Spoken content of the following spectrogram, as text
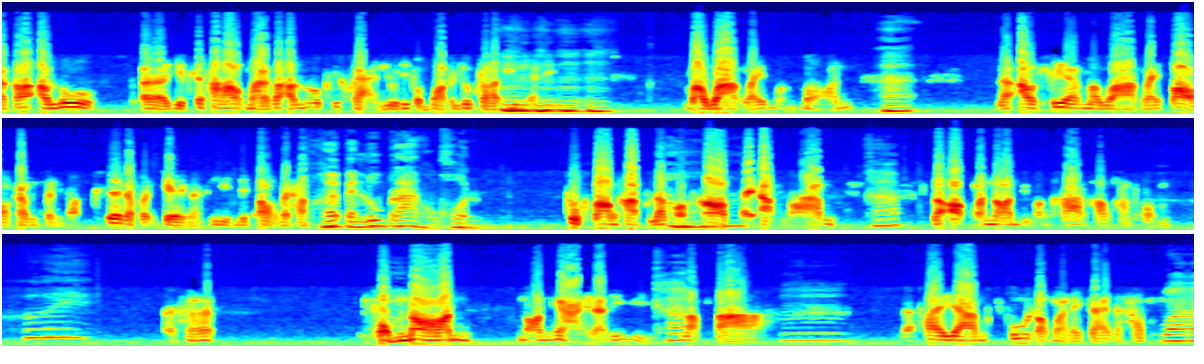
แล้วก็เอารูปเอ่อหยิบเสื้อผ้าออกมาแล้วก็เอารูปที่แขวนอยู่ที่ผมบอกเป็นรูปดออือิงมเนี่ยอืมอืมอืมมาวางไว้บนหมอน ฮะแล้วเอาเสื้อมาวางไว้ต่อกันเหมือนกับเสื้อกับกางเกงอะพี่นึกออกไหมครับ เฮ้ยเป็นรูปร่างของคน ถูกต้องครับ แล้วผมอ๋อก็ไปอาบน้ำครับ แล้วออกมานอนอยู่ข้างๆเขาครับผมเฮ้ย นะฮะผมนอนนอนหงายนะที่ครับ หลับตา อืมและพยายามพูดออกมาในใจนะครับว่า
